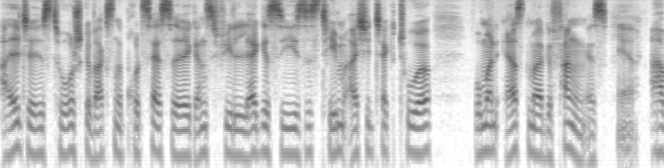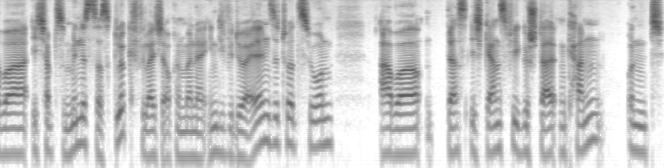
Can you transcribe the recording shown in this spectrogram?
alte, historisch gewachsene Prozesse, ganz viel Legacy, Systemarchitektur, wo man erstmal gefangen ist. Ja. Aber ich habe zumindest das Glück, vielleicht auch in meiner individuellen Situation, aber dass ich ganz viel gestalten kann und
